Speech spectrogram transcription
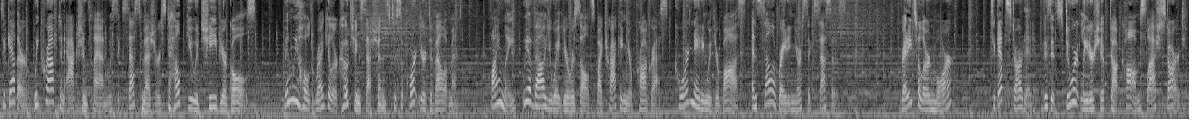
Together, we craft an action plan with success measures to help you achieve your goals. Then we hold regular coaching sessions to support your development. Finally, we evaluate your results by tracking your progress, coordinating with your boss, and celebrating your successes. Ready to learn more? To get started, visit stewartleadership.com/start.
